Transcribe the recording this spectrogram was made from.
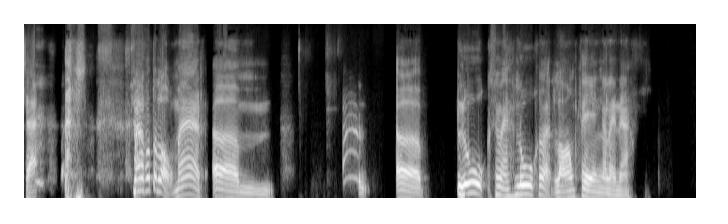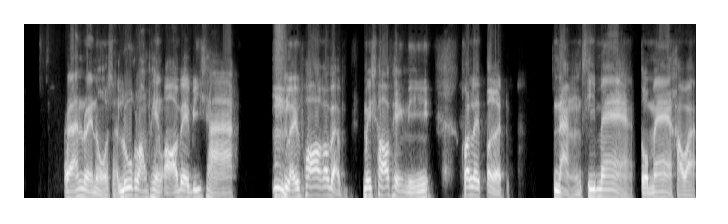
แซะแม่เขาตลกมาก เอ่อเอ่อลูกใช่ไหมลูกก็ร้องเพลงอะไรนะ ร้านเรโนสลูกร้องเพลงอ๋อเบบี้ชาร์กอืมแล้วพ่อก็แบบไม่ชอบเพลงนี้ ก็เลยเปิดหนังที่แม่ตัวแม่เขาอะ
